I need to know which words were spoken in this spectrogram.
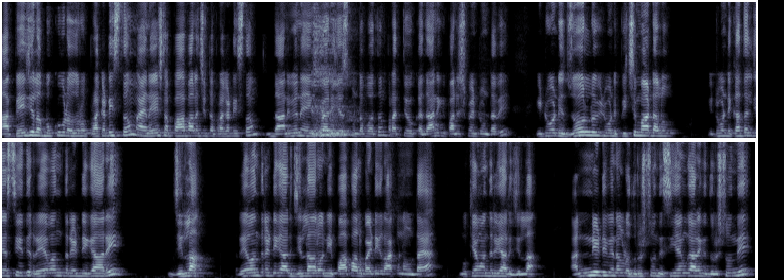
ఆ పేజీల బుక్ కూడా ప్రకటిస్తాం. ఆయన వేసిన పాపాల చిట్ట ప్రకటిస్తాం. దాని మీద ఎంక్వైరీ చేసుకుంటూ పోతాం. ప్రతి ఒక్క దానికి పనిష్మెంట్ ఉంటుంది. ఇటువంటి జోళ్ళు ఇటువంటి పిచ్చి మాటలు ఇటువంటి కథలు చేస్తే ఇది రేవంత్ రెడ్డి గారి జిల్లా. రేవంత్ రెడ్డి గారి జిల్లాలో నీ పాపాలు బయటికి రాకుండా ఉంటాయా? ముఖ్యమంత్రి గారి జిల్లా. అన్నిటి మీద కూడా దృష్టి ఉంది. సీఎం గారికి దృష్టి ఉంది.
